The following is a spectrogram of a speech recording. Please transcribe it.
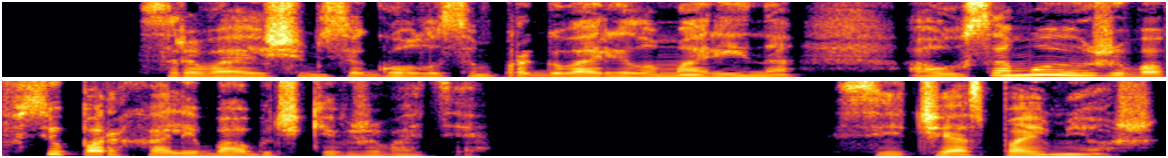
— срывающимся голосом проговорила Марина, а у самой уже вовсю порхали бабочки в животе. «Сейчас поймешь.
